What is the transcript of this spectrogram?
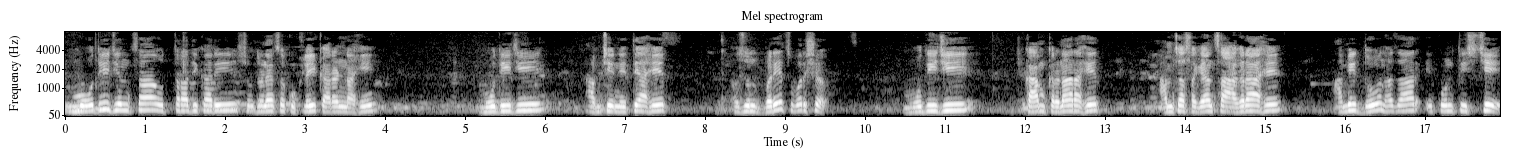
मोदीजींचा उत्तराधिकारी शोधण्याचं कुठलंही कारण नाही. मोदीजी आमचे नेते आहेत. अजून बरेच वर्ष मोदीजी काम करणार आहेत. आमच्या सगळ्यांचा आग्रह आहे. आम्ही दोन हजार एकोणतीसचे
